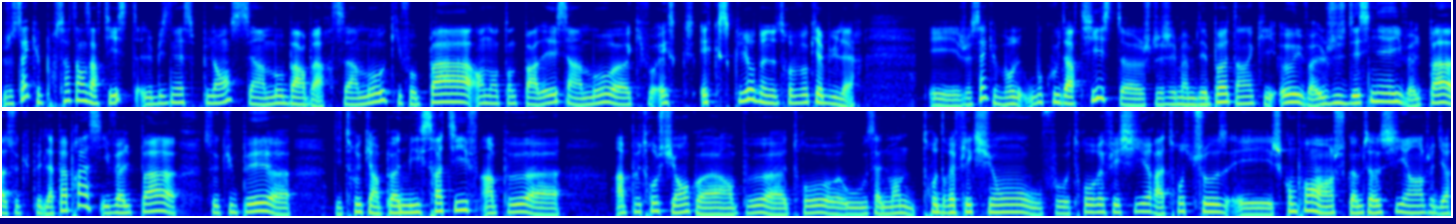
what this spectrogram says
je sais que pour certains artistes, le business plan, c'est un mot barbare. C'est un mot qu'il ne faut pas en entendre parler. C'est un mot euh, qu'il faut exclure de notre vocabulaire. Et je sais que pour beaucoup d'artistes, euh, j'ai même des potes hein, qui, eux, ils veulent juste dessiner, ils veulent pas s'occuper de la paperasse, ils veulent pas euh, s'occuper euh, des trucs un peu administratifs, un peu un peu trop chiant, quoi, un peu euh, trop, euh, où ça demande trop de réflexion, où faut trop réfléchir à trop de choses. Et je comprends, hein, je suis comme ça aussi, hein, je veux dire,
